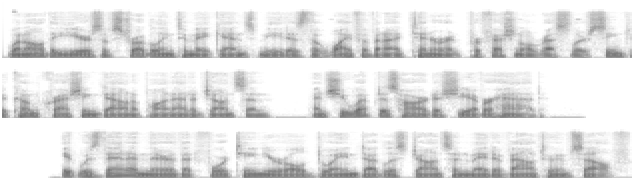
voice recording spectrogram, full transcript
when all the years of struggling to make ends meet as the wife of an itinerant professional wrestler seemed to come crashing down upon Ata Johnson, and she wept as hard as she ever had. It was then and there that 14 year old Dwayne Douglas Johnson made a vow to himself.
